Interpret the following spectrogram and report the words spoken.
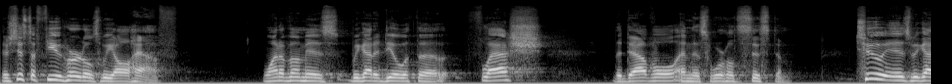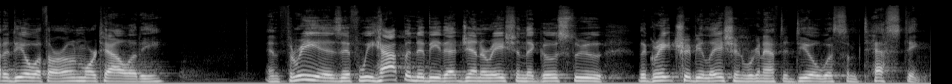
There's just a few hurdles we all have. One of them is we got to deal with the flesh, the devil, and this world system. Two is we got to deal with our own mortality and three is if we happen to be that generation that goes through the great tribulation, we're going to have to deal with some testing.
